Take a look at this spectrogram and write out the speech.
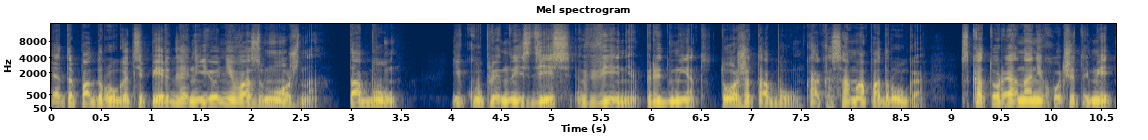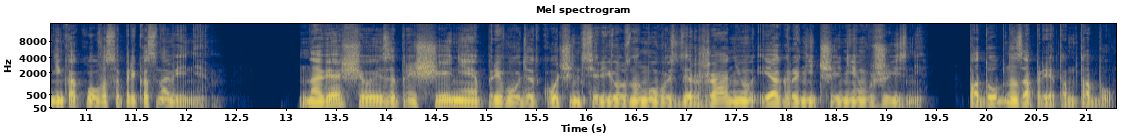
Эта подруга теперь для нее невозможна, табу. И купленный здесь, в Вене, предмет тоже табу, как и сама подруга, с которой она не хочет иметь никакого соприкосновения. Навязчивые запрещения приводят к очень серьезному воздержанию и ограничениям в жизни, подобно запретам табу.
